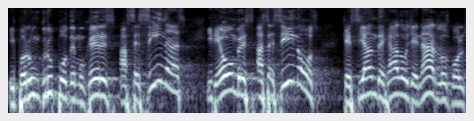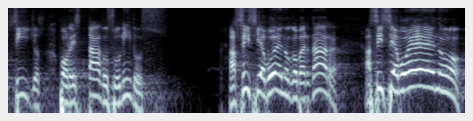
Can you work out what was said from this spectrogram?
y por un grupo de mujeres asesinas y de hombres asesinos que se han dejado llenar los bolsillos por Estados Unidos. Así sea bueno gobernar, así sea bueno,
